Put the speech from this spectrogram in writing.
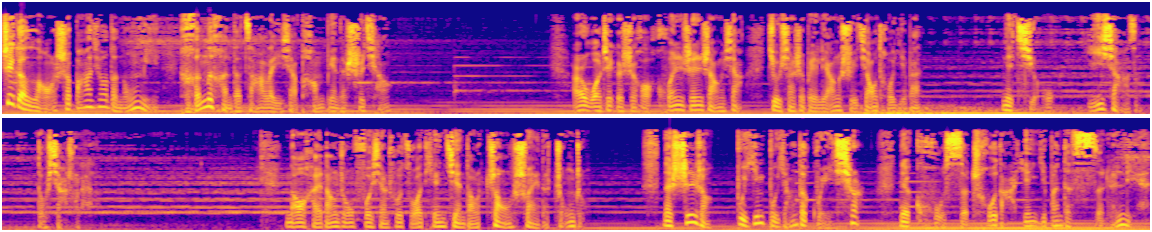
这个老实巴交的农民狠狠的砸了一下旁边的石墙，而我这个时候浑身上下就像是被凉水浇透一般，那酒一下子都吓出来了，脑海当中浮现出昨天见到赵帅的种种，那身上不阴不阳的鬼气儿，那酷似抽大烟一般的死人脸，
